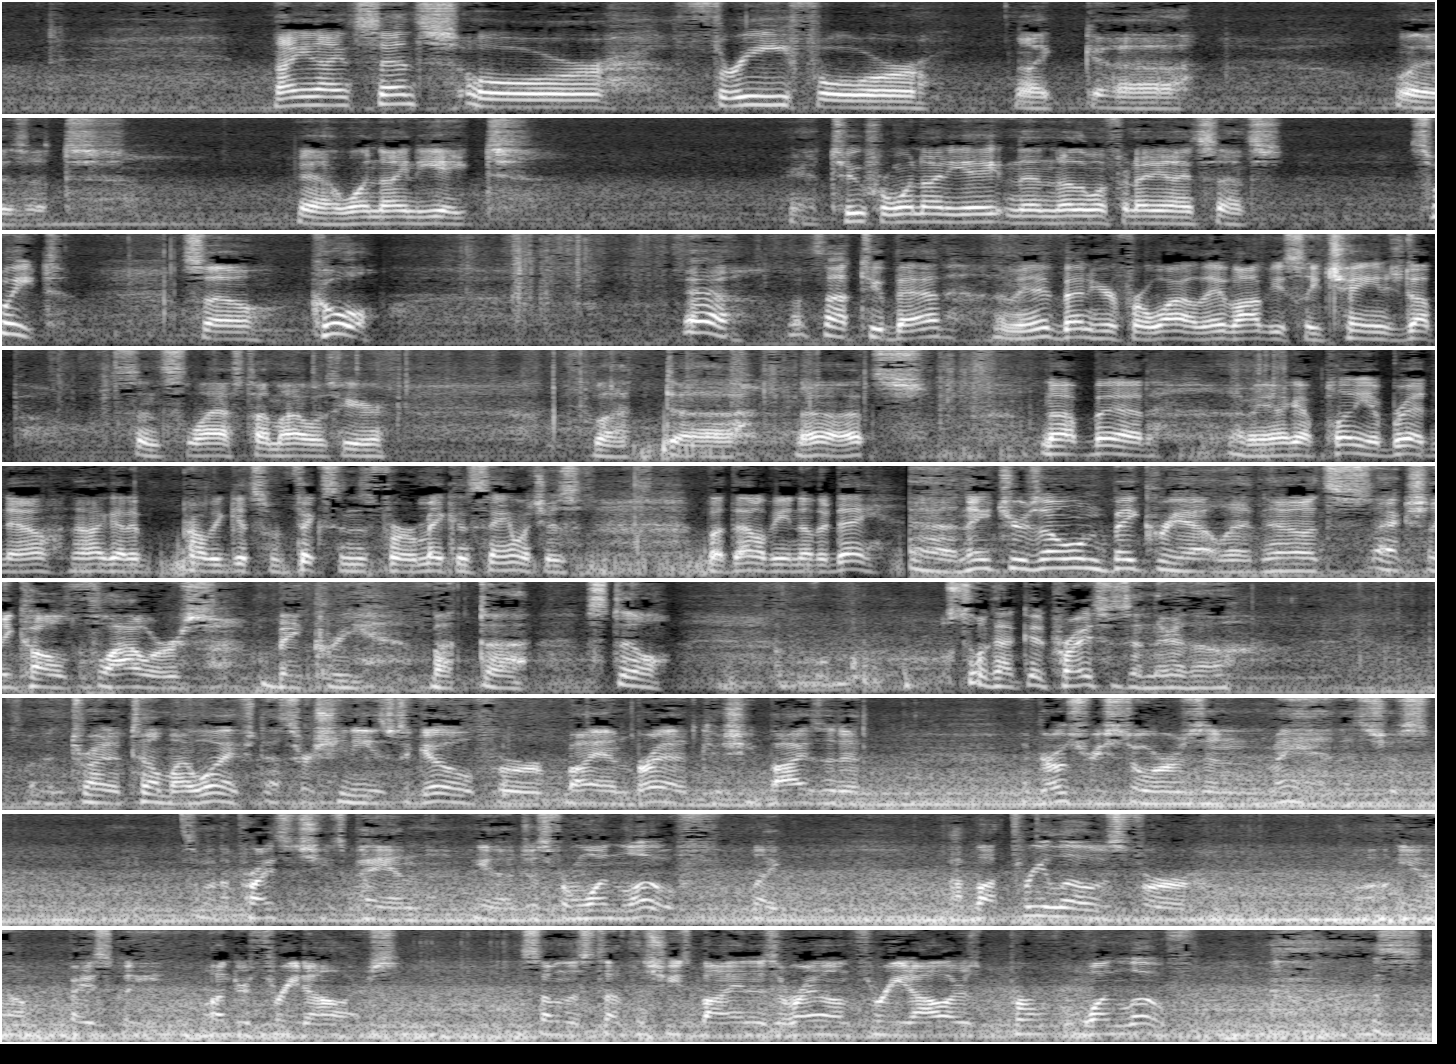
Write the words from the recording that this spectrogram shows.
99 cents or three for like, uh, what is it? Yeah, 198. Yeah, two for 198 and then another one for 99 cents. Sweet. So, cool. Yeah, that's not too bad. I mean, they've been here for a while. They've obviously changed up since last time I was here. But, uh, no, that's not bad. I mean, I got plenty of bread now. Now I got to probably get some fixings for making sandwiches. But that'll be another day. Nature's Own Bakery Outlet. Now, it's actually called Flowers Bakery. But, uh, still, still got good prices in there, though. So I've been trying to tell my wife that's where she needs to go for buying bread because she buys it at the grocery stores, and man, it's just some of the prices she's paying, you know, just for one loaf. Like, I bought three loaves for, well, you know, basically under three dollars. Some of the stuff that she's buying is around three dollars per one loaf. so,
